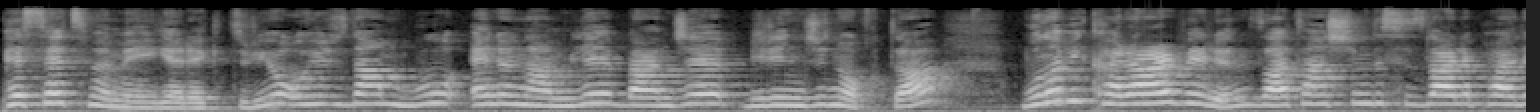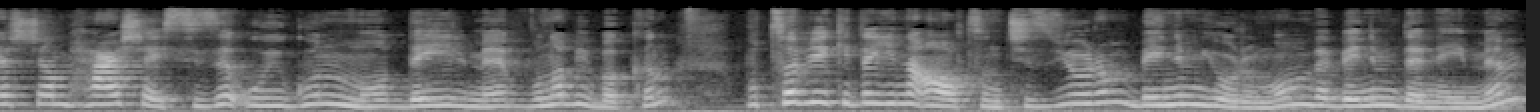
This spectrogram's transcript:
pes etmemeyi gerektiriyor. O yüzden bu en önemli bence birinci nokta. Buna bir karar verin. Zaten şimdi sizlerle paylaşacağım her şey size uygun mu, değil mi? Buna bir bakın. Bu tabii ki de yine altın çiziyorum. Benim yorumum ve benim deneyimim.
